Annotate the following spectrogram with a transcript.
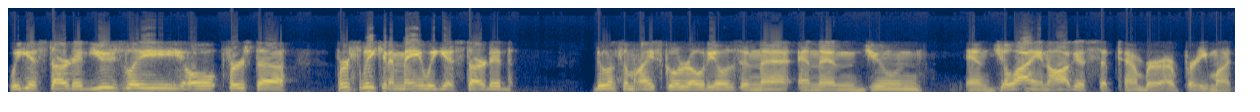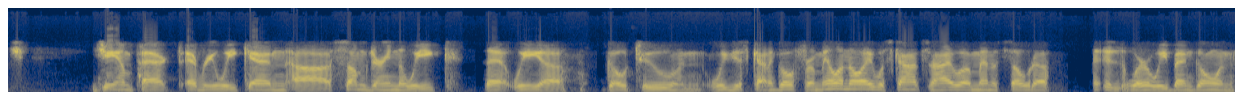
We get started usually oh first uh first weekend in May we get started doing some high school rodeos and that, and then June and July and August, September are pretty much jam packed every weekend. Uh, some during the week that we uh, go to, and we just kind of go from Illinois, Wisconsin, Iowa, Minnesota is where we've been going.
